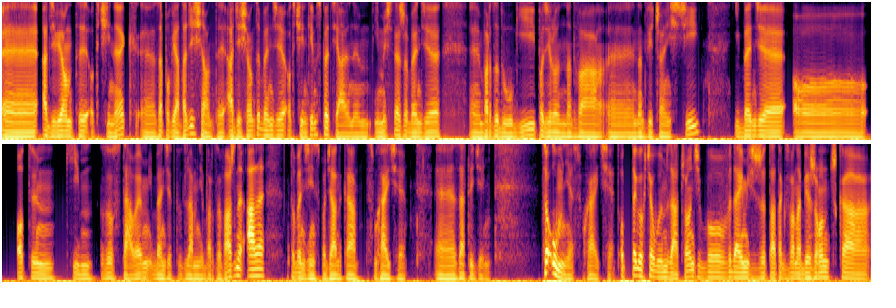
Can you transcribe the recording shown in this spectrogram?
e, a dziewiąty odcinek e, zapowiada dziesiąty, a dziesiąty będzie odcinkiem specjalnym i myślę, że będzie e, bardzo długi, podzielony na, dwa, na dwie części i będzie o, o tym, kim zostałem i będzie to dla mnie bardzo ważne, ale to będzie niespodzianka. Słuchajcie, za tydzień. Co u mnie, słuchajcie? Od tego chciałbym zacząć, bo wydaje mi się, że ta tak zwana bieżączka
